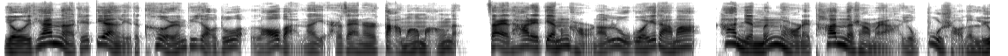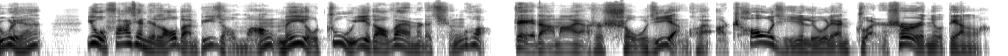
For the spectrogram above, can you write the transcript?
有一天呢，这店里的客人比较多，老板呢也是在那儿大忙忙的。在他这店门口呢，路过一大妈，看见门口那摊子上面呀有不少的榴莲，又发现这老板比较忙，没有注意到外面的情况。这大妈呀是手疾眼快啊，抄起一榴莲，转身人就颠了。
